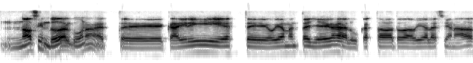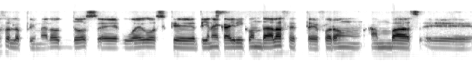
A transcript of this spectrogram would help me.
No, sin duda alguna. Este, Kairi, este, obviamente llega. Luca estaba todavía lesionado. Son los primeros dos eh, juegos que tiene Kairi con Dallas. Este, fueron ambas, eh,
